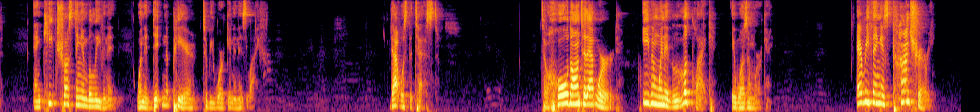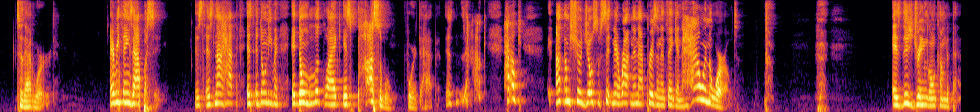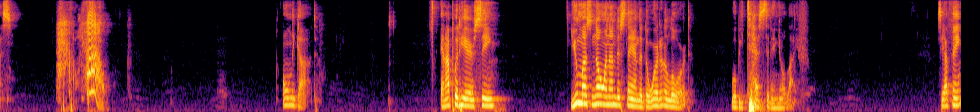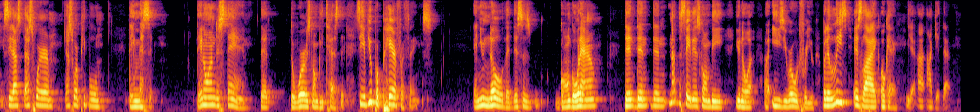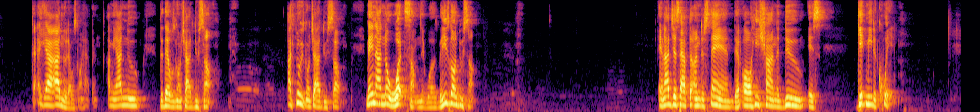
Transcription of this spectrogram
and keep trusting and believing it when it didn't appear to be working in his life. That was the test. To hold on to that word, even when it looked like it wasn't working. Everything is contrary to that word. Everything's opposite. It's, it's not happen. It, don't even. It don't look like it's possible for it to happen. It's, how? How? I'm sure Joseph's sitting there rotting in that prison and thinking, how in the world is this dream to come to pass? How? How? Only God. And I put here, see, you must know and understand that the word of the Lord will be tested in your life. See, I think, see, that's that's where that's where people they miss it. They don't understand that the word is going to be tested. See, if you prepare for things and you know that this is going to go down, then then then not to say that it's going to be you know a, a, easy road for you, but at least it's like okay, yeah, I, I get that. Uh, yeah, I knew that was going to happen. I mean, I knew the devil was going to try to do something. I knew he was going to try to do something. May not know what something it was, but he's going to do something. And I just have to understand that all he's trying to do is get me to quit.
